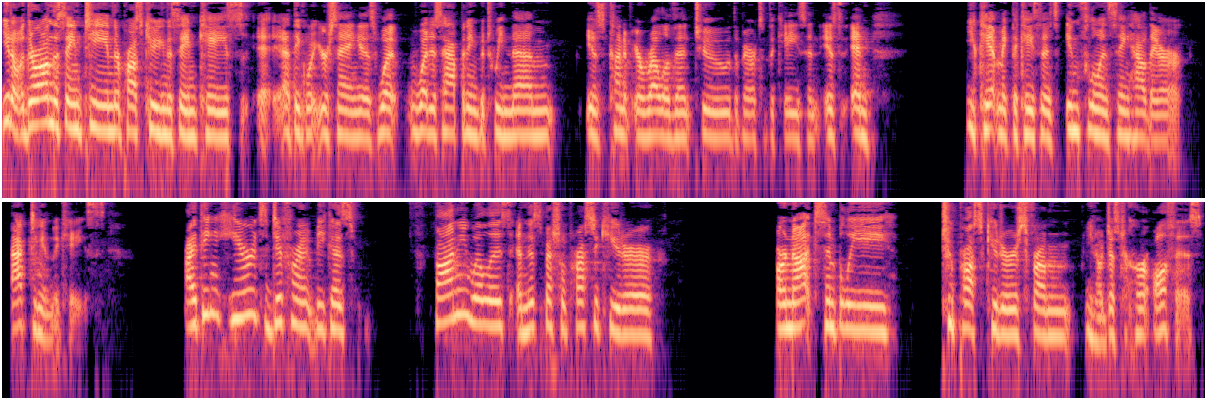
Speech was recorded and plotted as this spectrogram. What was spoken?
you know, they're on the same team. They're prosecuting the same case. I think what you're saying is what what is happening between them is kind of irrelevant to the merits of the case, and is and you can't make the case that it's influencing how they're acting in the case. I think here it's different because Fani Willis and this special prosecutor are not simply two prosecutors from, you know, just her office.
